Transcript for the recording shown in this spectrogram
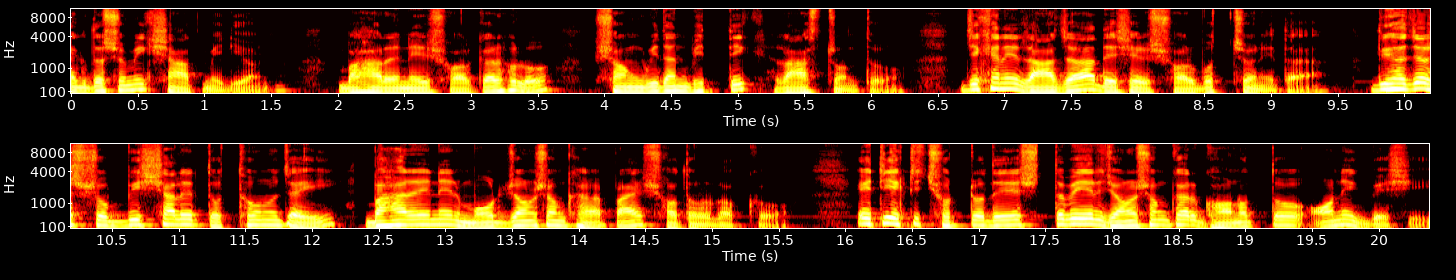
এক দশমিক সাত মিলিয়ন। বাহারাইনের সরকার হল সংবিধান ভিত্তিক রাজতন্ত্র যেখানে রাজা দেশের সর্বোচ্চ নেতা। দুই হাজার চব্বিশ সালের তথ্য অনুযায়ী বাহারাইনের মোট জনসংখ্যা প্রায় সতেরো লক্ষ। এটি একটি ছোট্ট দেশ, তবে এর জনসংখ্যার ঘনত্ব অনেক বেশি।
